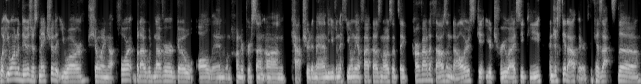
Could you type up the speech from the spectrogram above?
what you want to do is just make sure that you are showing up for it. But I would never go all in 100% on capture demand. Even if you only have $5,000, I'd say carve out $1,000, get your true ICP and just get out there because that's the,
